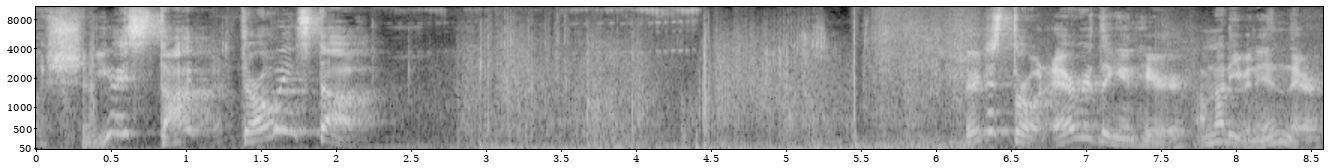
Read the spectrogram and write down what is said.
Oh shit. You guys stop throwing stuff. They're just throwing everything in here. I'm not even in there.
